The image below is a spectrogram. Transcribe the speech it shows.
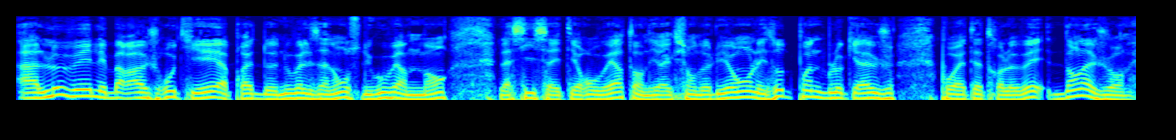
à lever les barrages routiers après de nouvelles annonces du gouvernement. La 6 a été rouverte en direction de Lyon. Les autres points de blocage pourrait être levé dans la journée.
